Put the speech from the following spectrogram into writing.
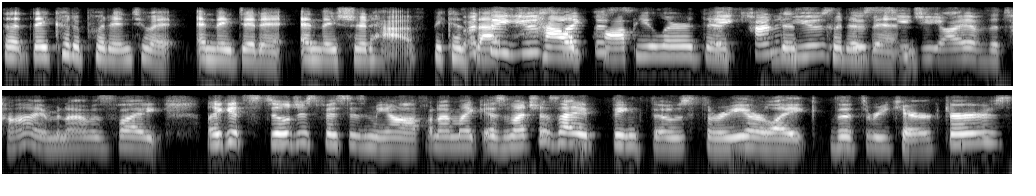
that they could have put into it, and they didn't, and they should have because But that's they used, how like, this- popular they this kind of this used could have been. CGI of the time, and I was like, like it still just pisses me off. And I'm like, as much as I think those three are like the three characters,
